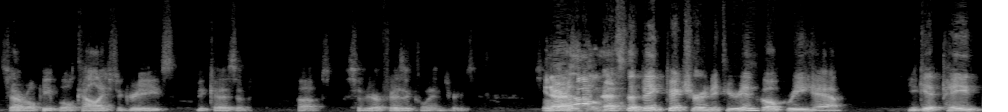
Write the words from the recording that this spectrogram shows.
several people college degrees because of uh, severe physical injuries. So that's, that's the big picture. And if you're in voc rehab, you get paid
